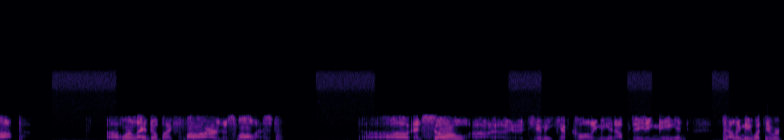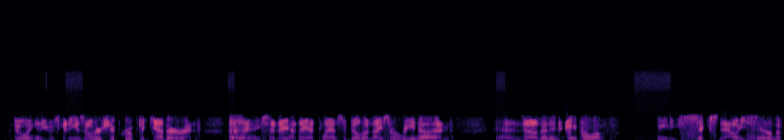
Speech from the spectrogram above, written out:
up. uh, Orlando by far the smallest. Uh, and so uh, Jimmy kept calling me and updating me and telling me what they were doing, and he was getting his ownership group together, and he said they had they had plans to build a nice arena, and and uh, then in April of '86, now he said on the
